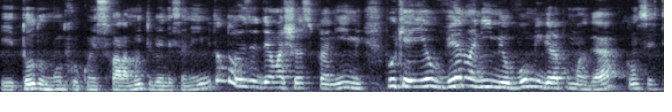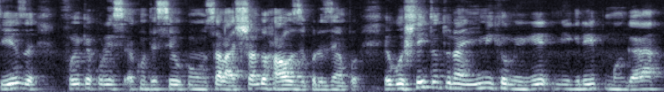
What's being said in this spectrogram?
e todo mundo que eu conheço fala muito bem desse anime, então talvez eu dê uma chance para anime, porque aí eu vendo anime eu vou migrar pro mangá, com certeza. Foi o que aconteceu com, sei lá, Shadow House, por exemplo. Eu gostei tanto do anime que eu migrei, migrei pro mangá.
